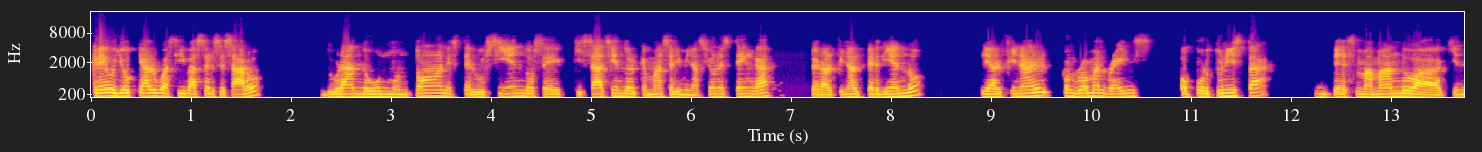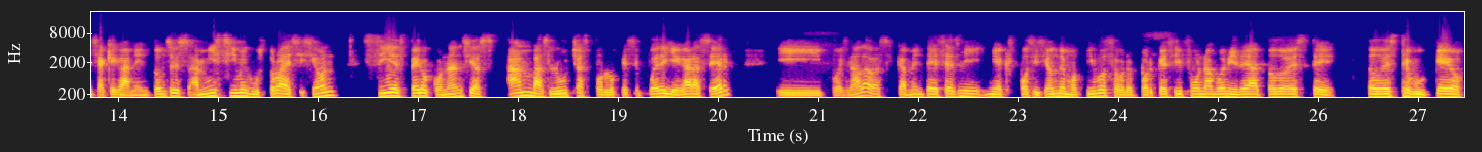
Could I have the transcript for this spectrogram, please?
Creo yo que algo así va a ser Cesaro, durando un montón, este, luciéndose, quizás siendo el que más eliminaciones tenga, pero al final perdiendo. Y al final con Roman Reigns oportunista, desmamando a quien sea que gane. Entonces, a mí sí me gustó la decisión, sí espero con ansias ambas luchas por lo que se puede llegar a hacer. Y pues nada, básicamente esa es mi, mi exposición de motivos sobre por qué sí fue una buena idea todo este, todo este buqueo.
